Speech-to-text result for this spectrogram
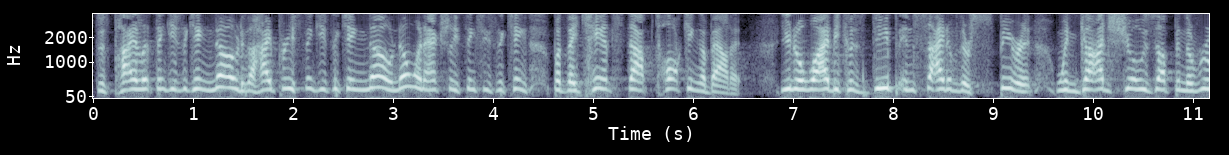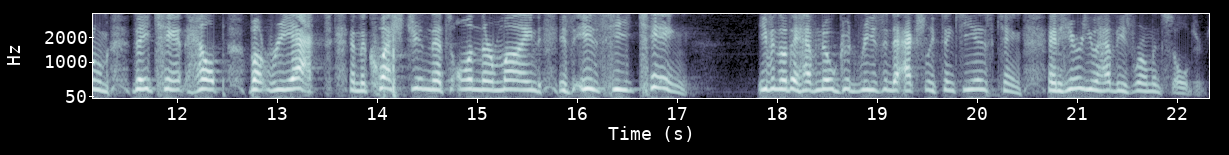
Does Pilate think he's the king? No. Do the high priest think he's the king? No. No one actually thinks he's the king, but they can't stop talking about it. You know why? Because deep inside of their spirit, when God shows up in the room, they can't help but react. And the question that's on their mind is, is he king? Even though they have no good reason to actually think he is king. And here you have these Roman soldiers.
